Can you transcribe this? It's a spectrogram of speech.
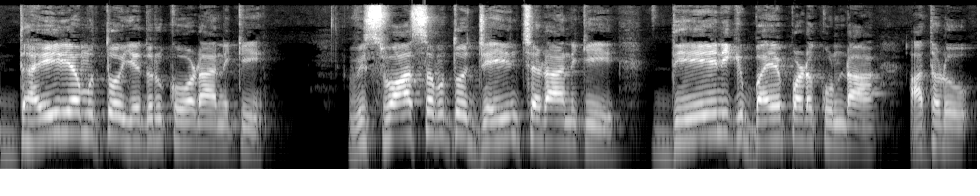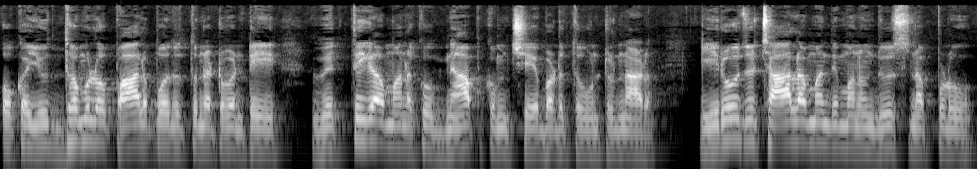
ధైర్యముతో ఎదుర్కోవడానికి విశ్వాసముతో జయించడానికి దేనికి భయపడకుండా అతడు ఒక యుద్ధంలో పాలు పొందుతున్నటువంటి వ్యక్తిగా మనకు జ్ఞాపకం చేయబడుతూ ఉంటున్నాడు. ఈరోజు చాలామంది మనం చూసినప్పుడు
